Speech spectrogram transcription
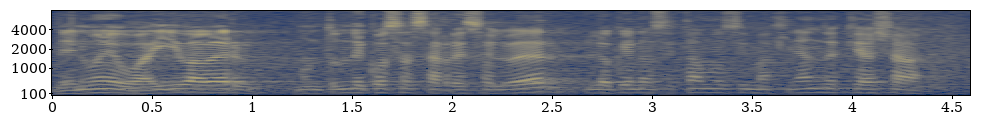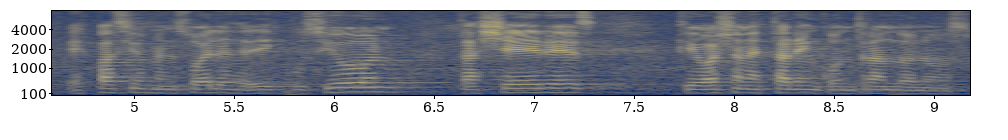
de nuevo, ahí va a haber un montón de cosas a resolver. Lo que nos estamos imaginando es que haya espacios mensuales de discusión, talleres, que vayan a estar encontrándonos.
